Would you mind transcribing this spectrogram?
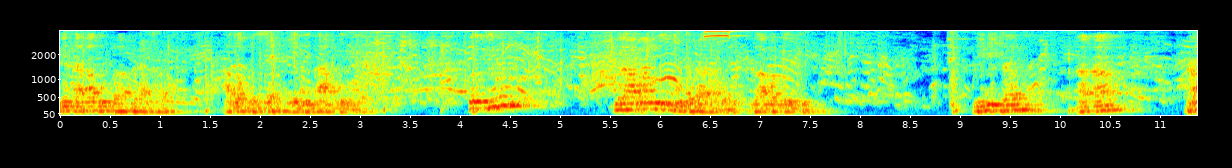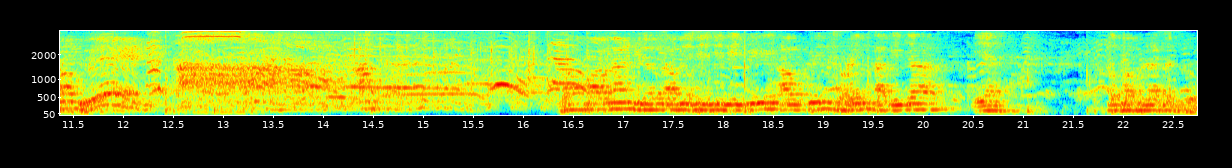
Minta lagu babras atau besek yang ditampung. Tujuh. Delapan tujuh saudara. Delapan tujuh. Ini sir. Uh-uh. Rombin. Lapangan dilengkapi CCTV, Alvin sering kakinya ya kebablasan bro.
